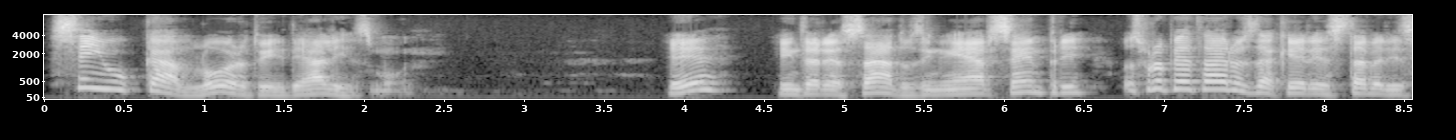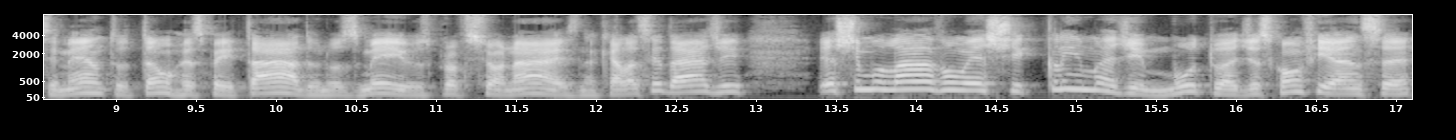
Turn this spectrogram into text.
sem o calor do idealismo. E, interessados em ganhar sempre, os proprietários daquele estabelecimento tão respeitado nos meios profissionais naquela cidade estimulavam este clima de mútua desconfiança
